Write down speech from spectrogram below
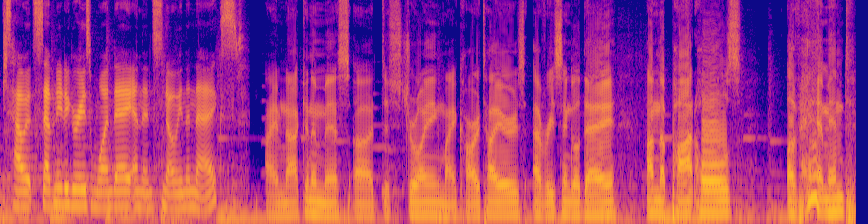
Just how it's 70 degrees one day and then snowing the next. I am not gonna miss uh, destroying my car tires every single day on the potholes of Hammond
